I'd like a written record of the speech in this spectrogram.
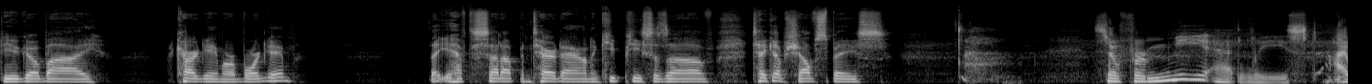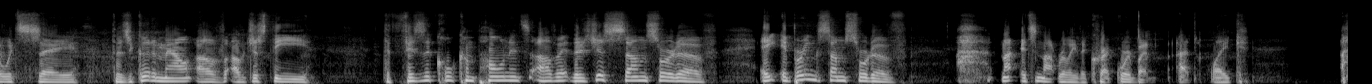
do you go buy a card game or a board game that you have to set up and tear down and keep pieces of, take up shelf space? So for me, at least, I would say there's a good amount of of just the the physical components of it. There's just some sort of it, it brings some sort of not. It's not really the correct word, but uh, like.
